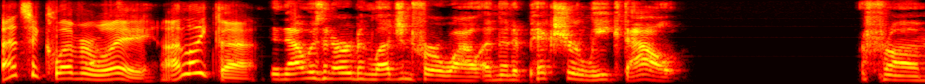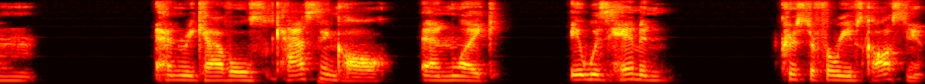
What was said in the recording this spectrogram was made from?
that's a clever way. I like that. And that was an urban legend for a while. And then a picture leaked out from Henry Cavill's casting call, and like it was him in Christopher Reeve's costume.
